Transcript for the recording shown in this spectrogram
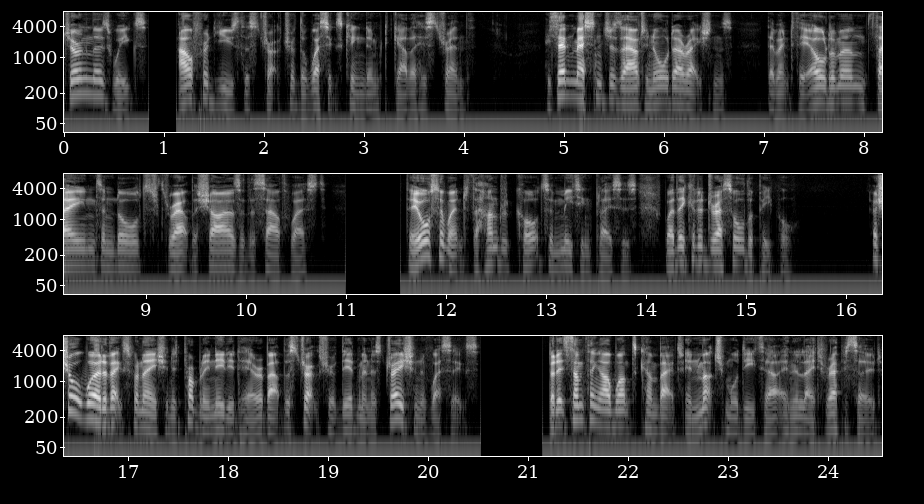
During those weeks, Alfred used the structure of the Wessex kingdom to gather his strength. He sent messengers out in all directions. They went to the ealdormen, thanes, and lords throughout the shires of the southwest. They also went to the hundred courts and meeting places where they could address all the people. A short word of explanation is probably needed here about the structure of the administration of Wessex, but it's something I want to come back to in much more detail in a later episode.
